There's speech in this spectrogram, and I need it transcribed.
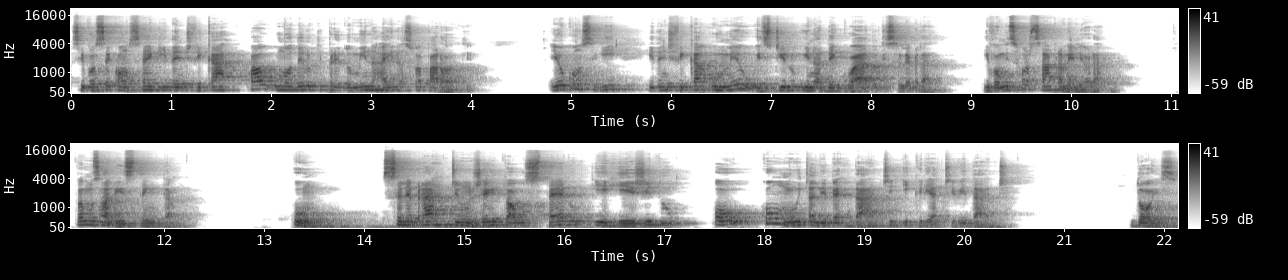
se você consegue identificar qual o modelo que predomina aí na sua paróquia. Eu consegui identificar o meu estilo inadequado de celebrar e vou me esforçar para melhorar. Vamos à lista então. 1. Um, celebrar de um jeito austero e rígido ou com muita liberdade e criatividade. 2.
